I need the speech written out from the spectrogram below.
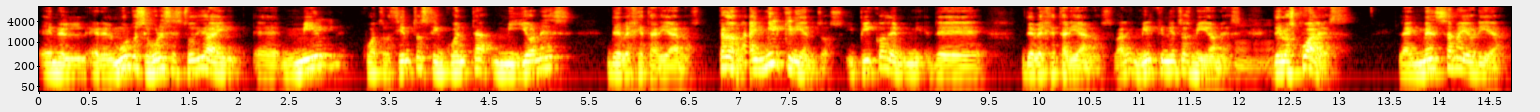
En el, en el mundo, según ese estudio, hay eh, 1.450 millones de vegetarianos. Perdón, hay 1.500 y pico de, vegetarianos, ¿vale? 1.500 millones, de los cuales la inmensa mayoría,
